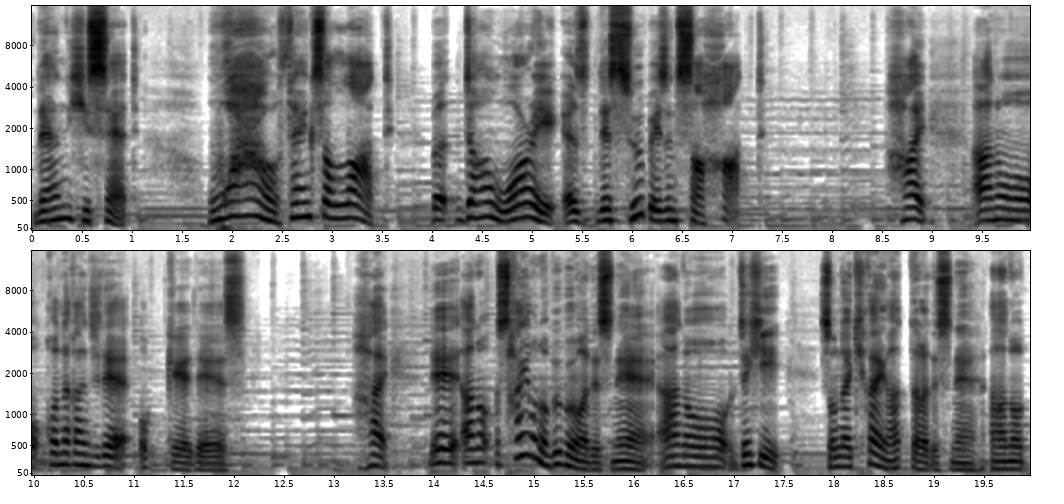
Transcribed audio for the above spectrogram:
Then he said, Wow, thanks a lot, but don't worry, as this soup isn't so hot. はい、あのこんな感じで OK です。はい。で、あの、最後の部分はですね、あの、ぜひ、そんな機会があったらですね、あの、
